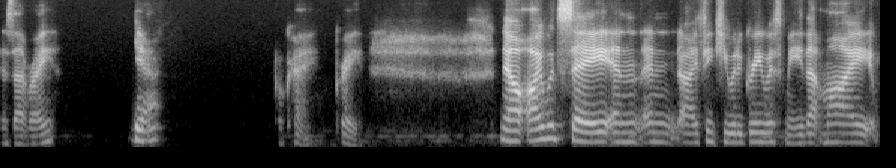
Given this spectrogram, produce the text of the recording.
Is that right? Yeah. Okay, great. Now, I would say, and and I think you would agree with me, that my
